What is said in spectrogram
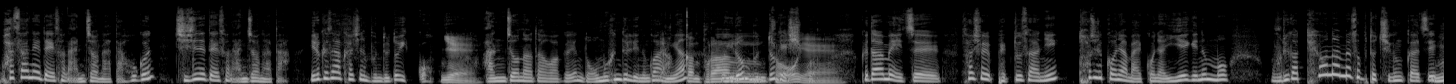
화산에 대해서는 안전하다 혹은 지진에 대해서는 안전하다. 이렇게 생각하시는 분들도 있고. 예. 안전하다고 하기엔 너무 흔들리는 거 아니야? 약간 불안 뭐 이런 분도 죠. 계시고. 예. 그다음에 이제 사실 백두산이 터질 거냐 말 거냐 이 얘기는 뭐 우리가 태어나면서부터 지금까지 네.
